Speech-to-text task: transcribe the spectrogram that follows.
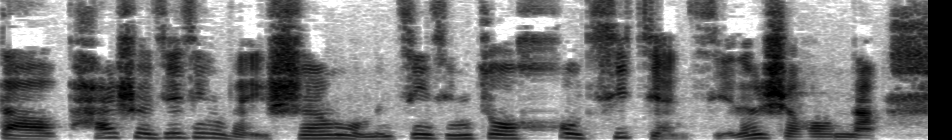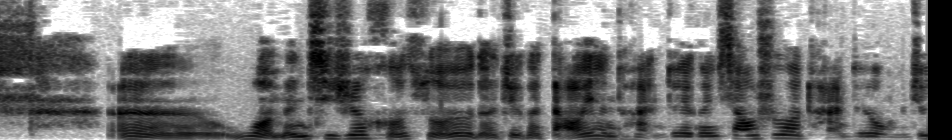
到拍摄接近尾声，我们进行做后期剪辑的时候呢，呃，我们其实和所有的这个导演团队跟销售的团队，我们就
